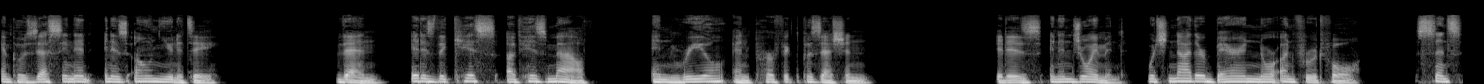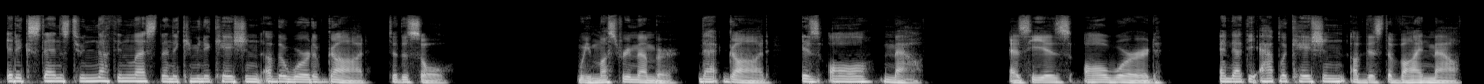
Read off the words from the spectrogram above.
and possessing it in his own unity. Then it is the kiss of his mouth in real and perfect possession. It is an enjoyment which neither barren nor unfruitful, since it extends to nothing less than the communication of the Word of God to the soul. We must remember that God is all mouth, as He is all Word, and that the application of this divine mouth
